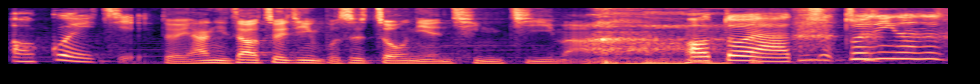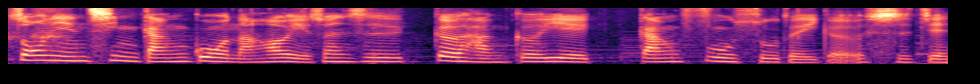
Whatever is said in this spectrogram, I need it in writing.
哦，柜姐，对，然后你知道最近不是周年庆季吗？哦，对啊，最最近算是周年庆刚过，然后也算是各行各业刚复苏的一个时间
